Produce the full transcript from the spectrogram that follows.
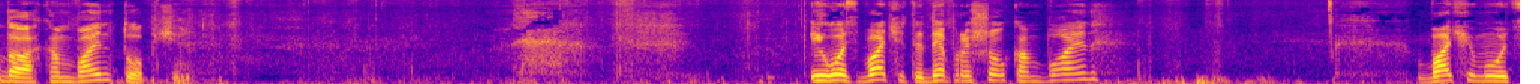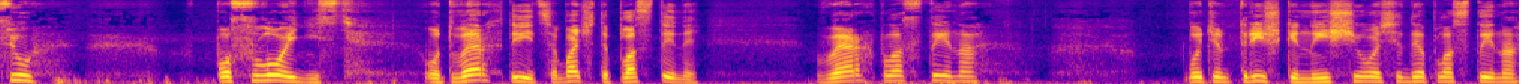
Да, комбайн топче. І ось бачите, де пройшов комбайн. Бачимо оцю послойність. От верх, дивіться, бачите, пластини. Верх пластина. Потім трішки нижче ось іде пластина.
